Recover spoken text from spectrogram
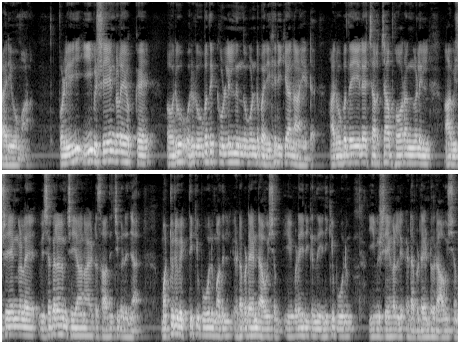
കാര്യവുമാണ്. അപ്പോൾ ഈ ഈ വിഷയങ്ങളെയൊക്കെ ഒരു ഒരു രൂപതയ്ക്കുള്ളിൽ നിന്നുകൊണ്ട് പരിഹരിക്കാനായിട്ട് ആ രൂപതയിലെ ചർച്ചാഭോറങ്ങളിൽ ആ വിഷയങ്ങളെ വിശകലനം ചെയ്യാനായിട്ട് സാധിച്ചു കഴിഞ്ഞാൽ മറ്റൊരു വ്യക്തിക്ക് പോലും അതിൽ ഇടപെടേണ്ട ആവശ്യം ഇവിടെ ഇരിക്കുന്ന എനിക്ക് പോലും ഈ വിഷയങ്ങളിൽ ഇടപെടേണ്ട ഒരു ആവശ്യം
